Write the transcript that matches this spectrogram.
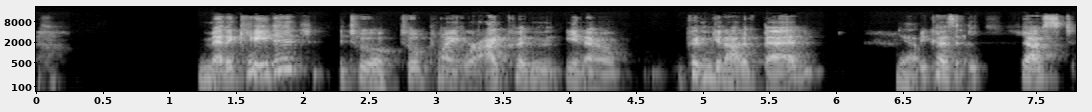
medicated to a, to a point where I couldn't, you know, couldn't get out of bed. Yeah. Because it's just,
